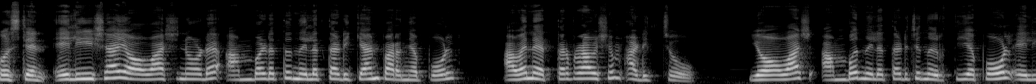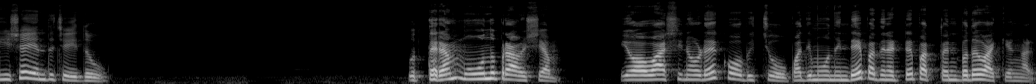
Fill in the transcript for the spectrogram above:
ക്വസ്റ്റ്യൻ എലീഷ യോവാഷിനോട് അമ്പെടുത്ത് നിലത്തടിക്കാൻ പറഞ്ഞപ്പോൾ അവൻ എത്ര പ്രാവശ്യം അടിച്ചു? യോവാഷ് അമ്പ് നിലത്തടിച്ച് നിർത്തിയപ്പോൾ എലീഷ എന്ത് ചെയ്തു? ഉത്തരം മൂന്ന് പ്രാവശ്യം. യോവാഷിനോട് കോപിച്ചു. പതിമൂന്നിന്റെ പതിനെട്ട് പത്തൊൻപത് വാക്യങ്ങൾ.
